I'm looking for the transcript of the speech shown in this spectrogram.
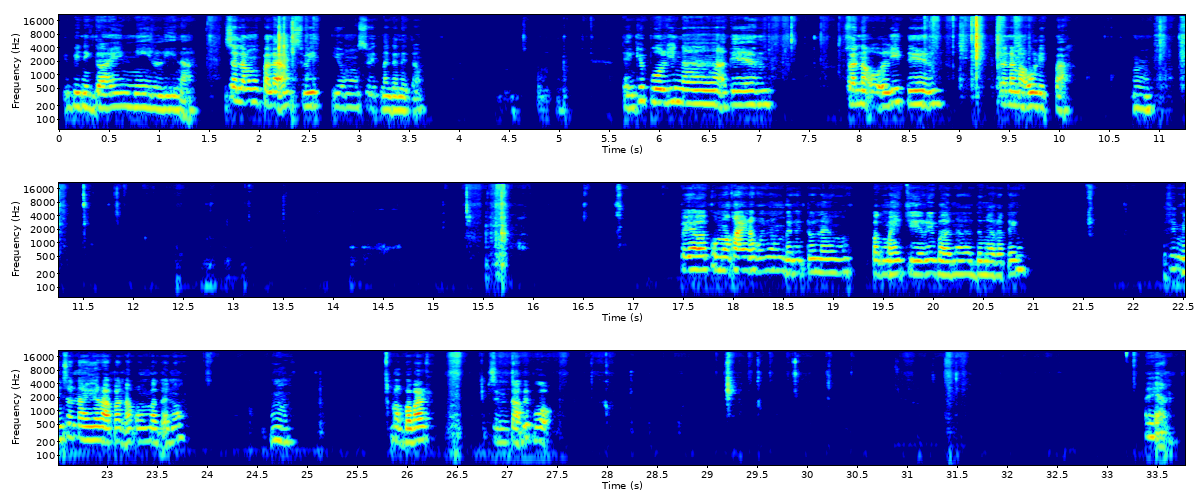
ibinigay ni Lina. Isa lang pala ang sweet yung sweet na ganito thank you po again sana uulitin sana maulit pa mm. Kaya kumakain ako ng ganito na yung pag may cherry ba na dumarating. Kasi minsan nahihirapan akong mag ano. Mm, magbabar. Sintabi po. Ayan.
